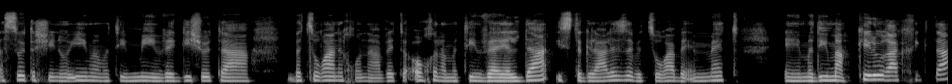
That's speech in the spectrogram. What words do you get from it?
עשו את השינויים המתאימים והגישו את ה... בצורה הנכונה ואת האוכל המתאים, והילדה הסתגלה לזה בצורה באמת אה, מדהימה, כאילו היא רק חיכתה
